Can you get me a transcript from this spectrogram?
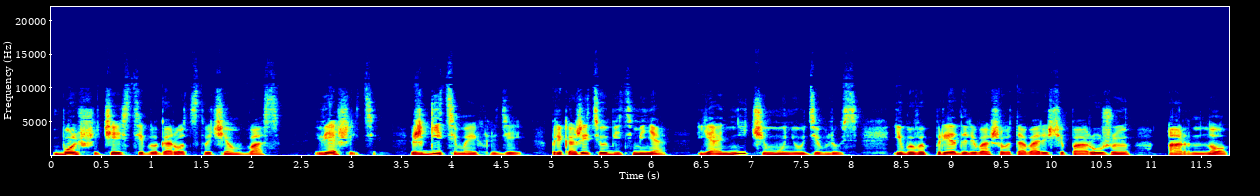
больше чести и благородства, чем в вас. Вешайте, жгите моих людей, прикажите убить меня. Я ничему не удивлюсь, ибо вы предали вашего товарища по оружию Арно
